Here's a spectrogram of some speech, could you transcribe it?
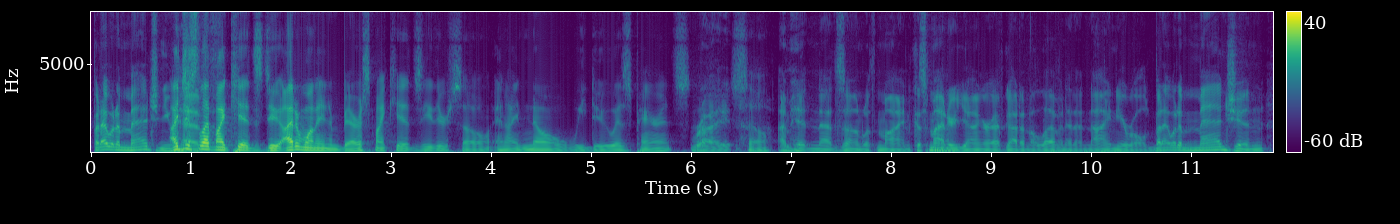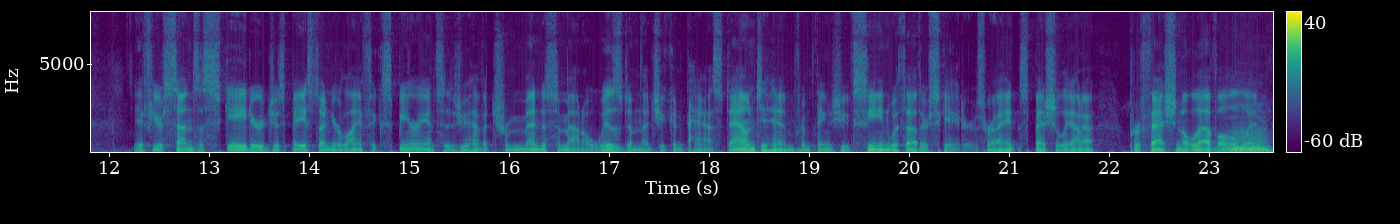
But I would imagine you I just let my kids do. I don't want to embarrass my kids either. So, and I know we do as parents. Right. So, I'm hitting that zone with mine because mine are younger. I've got an 11 and a 9 year old. But I would imagine if your son's a skater, just based on your life experiences, you have a tremendous amount of wisdom that you can pass down to him from things you've seen with other skaters, right? Especially on a professional level. Mm, and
